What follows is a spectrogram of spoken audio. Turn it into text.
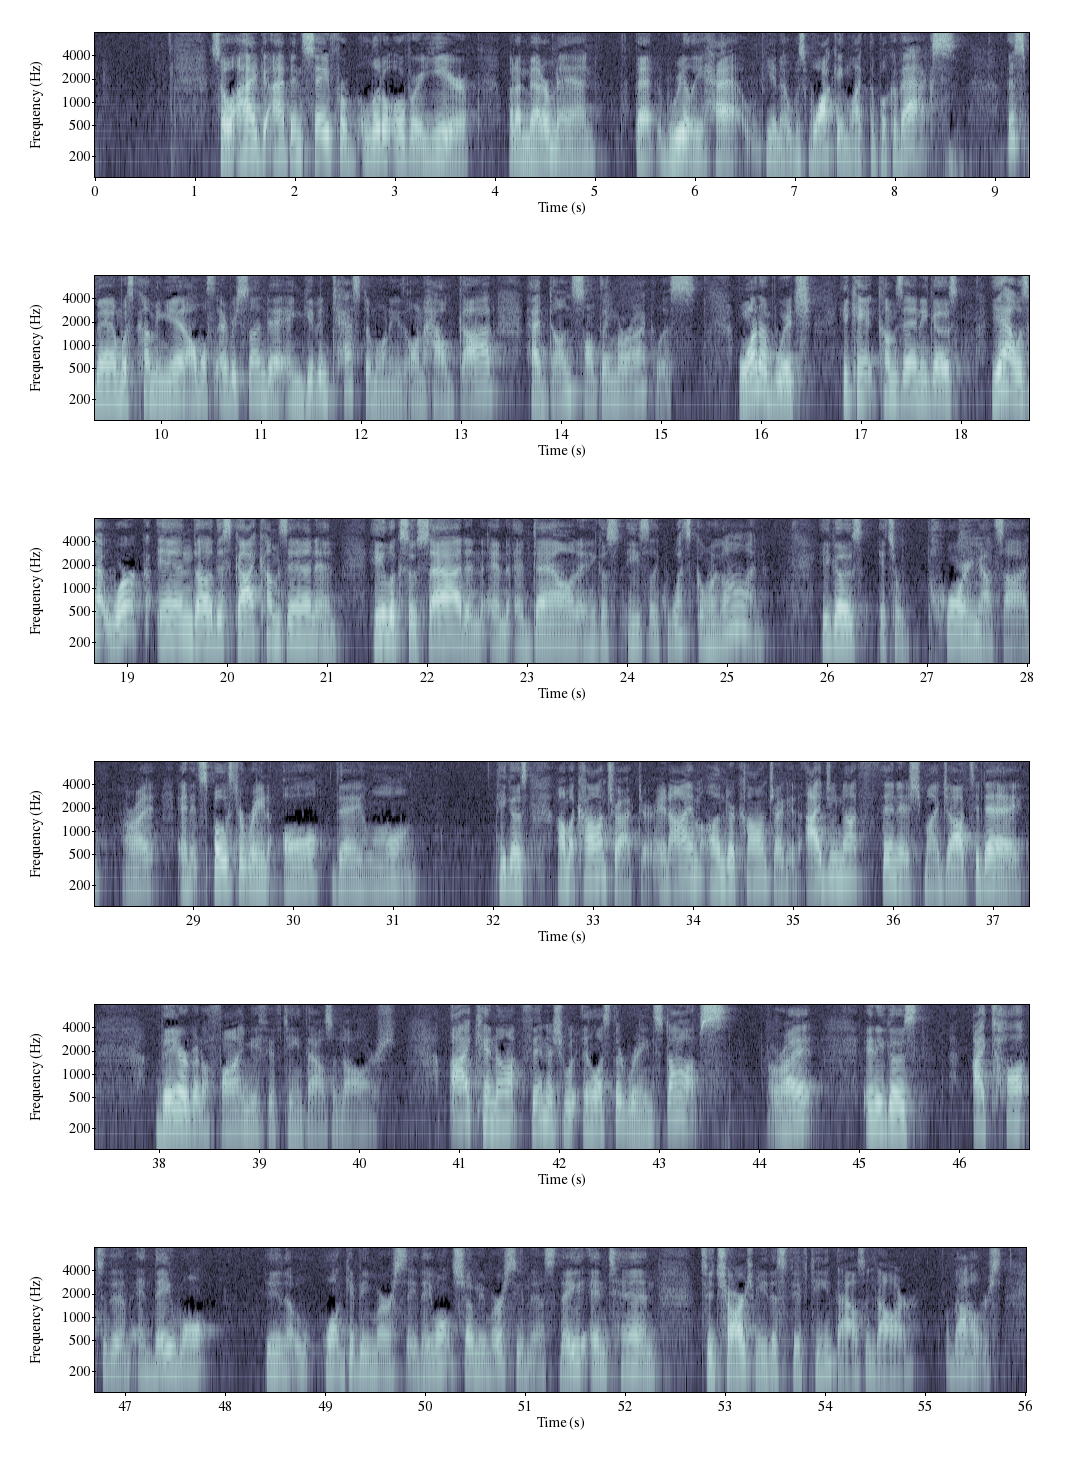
So I had, I'd been saved for a little over a year, but I met a man that really had, you know, was walking like the Book of Acts. This man was coming in almost every Sunday and giving testimonies on how God had done something miraculous. One of which he comes in and he goes, "Yeah, I was at work, and uh, this guy comes in and." He looks so sad and, and, and down, and he goes, he's like, What's going on? He goes, It's pouring outside, all right? And it's supposed to rain all day long. He goes, I'm a contractor and I'm under contract. If I do not finish my job today, they are going to fine me $15,000. I cannot finish unless the rain stops. All right? And he goes, I talk to them and they won't, you know, won't give me mercy. They won't show me mercy in this. They intend to charge me this $15,000.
